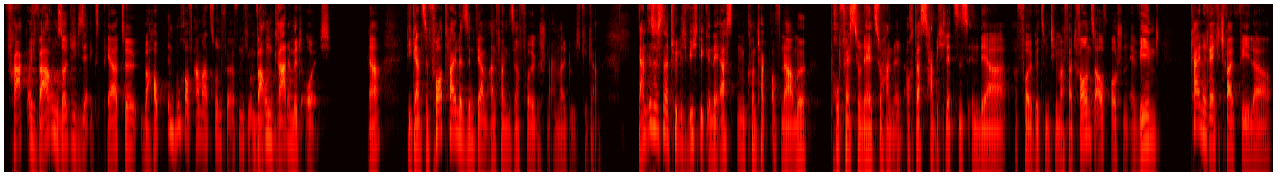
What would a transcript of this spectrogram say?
fragt euch, warum sollte dieser Experte überhaupt ein Buch auf Amazon veröffentlichen und warum gerade mit euch? Ja, die ganzen Vorteile sind wir am Anfang dieser Folge schon einmal durchgegangen. Dann ist es natürlich wichtig, in der ersten Kontaktaufnahme professionell zu handeln. Auch das habe ich letztens in der Folge zum Thema Vertrauensaufbau schon erwähnt. Keine Rechtschreibfehler.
